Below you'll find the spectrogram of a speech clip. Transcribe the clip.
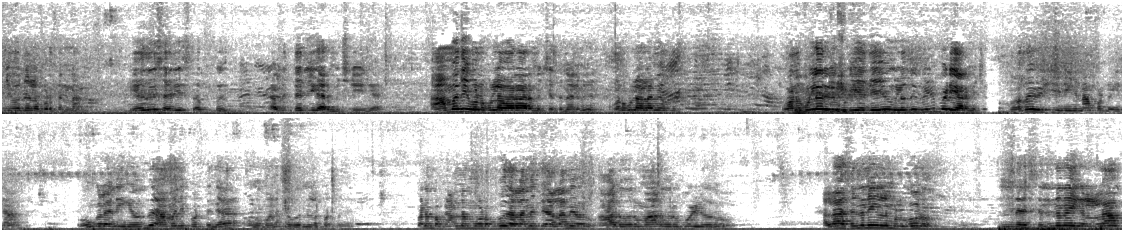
நீ ஒருநிலைப்படுத்தணும்னா எது சரி தப்பு? அப்படி தெரிஞ்சுக்க ஆரம்பிச்சிடுவீங்க அமைதி உனக்குள்ளே வர ஆரம்பிச்சதுனாலுமே உனக்குள்ளே எல்லாமே உனக்குள்ளே இருக்கக்கூடிய தெய்வங்கள் வந்து விழிப்படைய ஆரம்பிச்சு மொதல் விஷயம் நீங்கள் என்ன பண்ணுறீங்கன்னா உங்களை நீங்கள் வந்து அமைதிப்படுத்துங்க உங்கள் மனசை ஒருநிலைப்படுத்துங்க. இப்போ நம்ம கண்ணை மூடும் போது எல்லாமே எல்லாமே வரும். ஆடு வரும் மாடு வரும் கோழி வரும். எல்லா சிந்தனைகளும் நம்மளுக்கு ஓடும். இந்த சிந்தனைகள்லாம்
